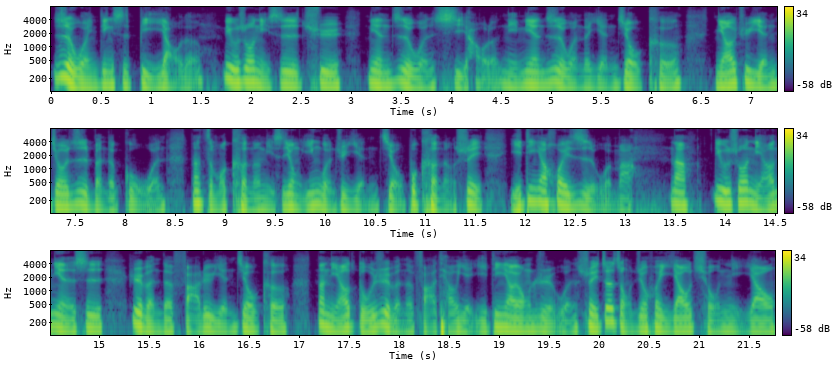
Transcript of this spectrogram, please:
日文一定是必要的。例如说你是去念日文系好了，你念日文的研究科，你要去研究日本的古文，那怎么可能你是用英文去研究？不可能，所以一定要会日文嘛。那例如说你要念的是日本的法律研究科，那你要读日本的法条也一定要用日文，所以这种就会要求你要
